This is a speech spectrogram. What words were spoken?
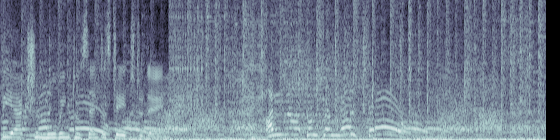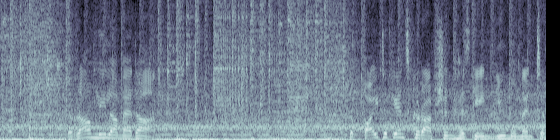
the action moving to center stage today. The Ramlila Maidan. The fight against corruption has gained new momentum.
